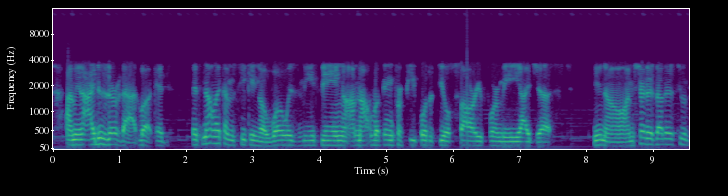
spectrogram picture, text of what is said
I mean, I deserve that. Look, it, it's not like I'm seeking a woe is me thing. I'm not looking for people to feel sorry for me. I just, you know, I'm sure there's others who have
